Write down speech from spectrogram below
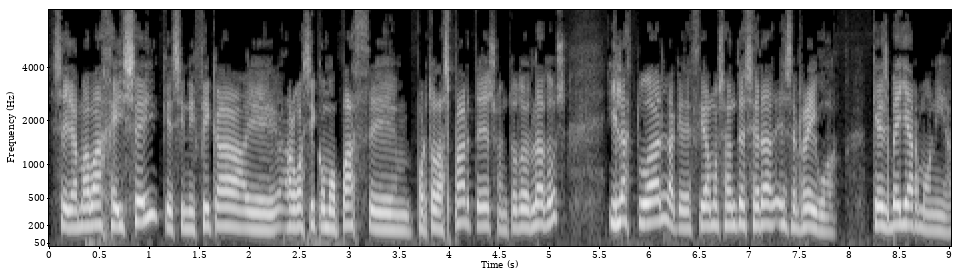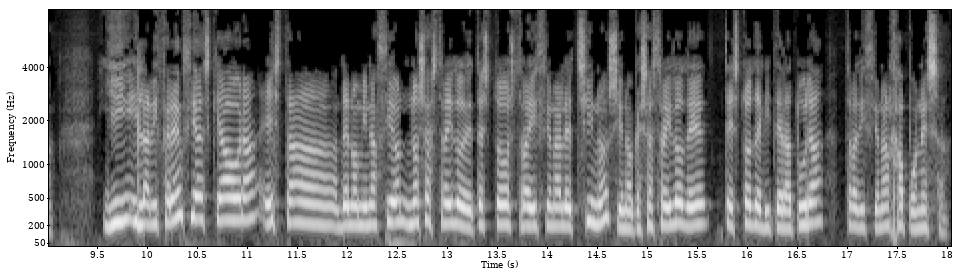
se llamaba Heisei, que significa eh, algo así como paz eh, por todas partes o en todos lados. Y la actual, la que decíamos antes, era, es Reiwa, que es bella armonía. Y, y la diferencia es que ahora esta denominación no se ha extraído de textos tradicionales chinos, sino que se ha extraído de textos de literatura tradicional japonesa.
